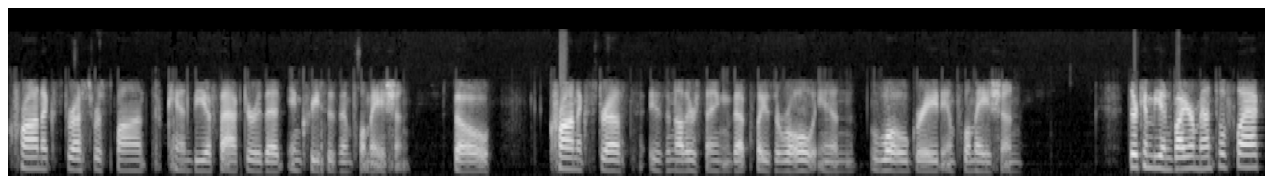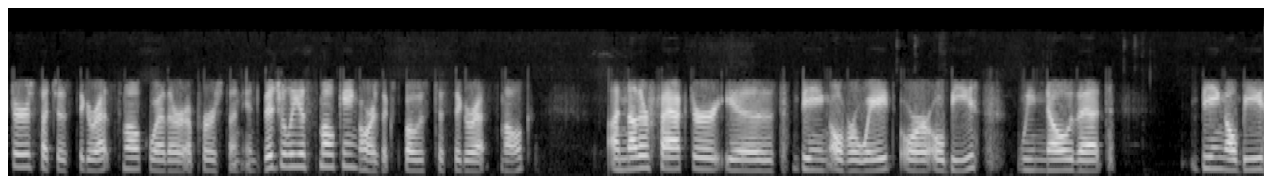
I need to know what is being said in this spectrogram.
chronic stress response can be a factor that increases inflammation. So, chronic stress is another thing that plays a role in low grade inflammation. There can be environmental factors such as cigarette smoke, whether a person individually is smoking or is exposed to cigarette smoke. Another factor is being overweight or obese. We know that being obese,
